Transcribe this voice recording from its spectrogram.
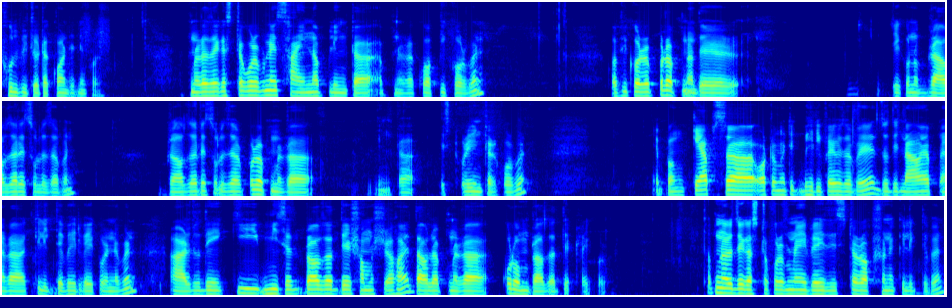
ফুল ভিডিওটা কন্টিনিউ করে। আপনারা যে কাজটা করবেন, এই সাইন আপ লিঙ্কটা আপনারা কপি করবেন। কপি করার পর আপনাদের যে কোনো ব্রাউজারে চলে যাবেন। ব্রাউজারে চলে যাওয়ার পর আপনারা লিঙ্কটা পেস্ট করে ইন্টার করবেন। এবং ক্যাপসা অটোমেটিক ভেরিফাই হয়ে যাবে। যদি না হয় আপনারা ক্লিক দিয়ে ভেরিফাই করে নেবেন। আর যদি কি মিসেজ ব্রাউজার দিয়ে সমস্যা হয়, তাহলে আপনারা ক্রোম ব্রাউজার দিয়ে ট্রাই করবেন। তো আপনারা যে কাজটা করবেন, এই রেজিস্টার অপশনে ক্লিক দেবেন।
